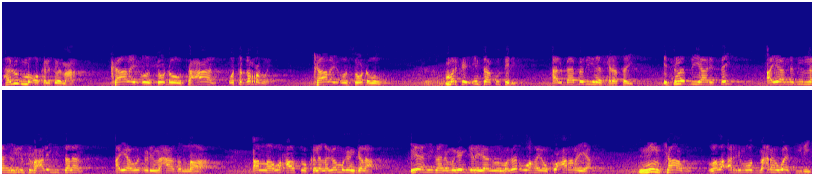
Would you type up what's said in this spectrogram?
halubma oo kaleto mana kaalay oo soo dhowow tacaal wataqarab wey kaalay oo soo dhowow. Markay intaa ku tidhi albaabadiina xidhatay isna diyaarisay ayaa nabiyulaahi yuusuf calayhi salaam ayaa wuxuu idhi macaad allah allah waxaasoo kale laga magan galaa. Ilaahay baana magan gelayaa oo magan u ahay oo ku cararaya ninkaagu laba arrimood macnaha waa diiday.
